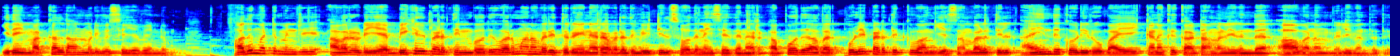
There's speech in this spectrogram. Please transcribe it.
இதை மக்கள்தான் முடிவு செய்ய வேண்டும். அது மட்டுமின்றி அவருடைய பிகில் படத்தின் போது வருமான வரித்துறையினர் அவரது வீட்டில் சோதனை செய்தனர். அப்போது அவர் புலி படத்திற்கு வாங்கிய சம்பளத்தில் ஐந்து கோடி ரூபாயை கணக்கு காட்டாமல் இருந்த ஆவணம் வெளிவந்தது.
